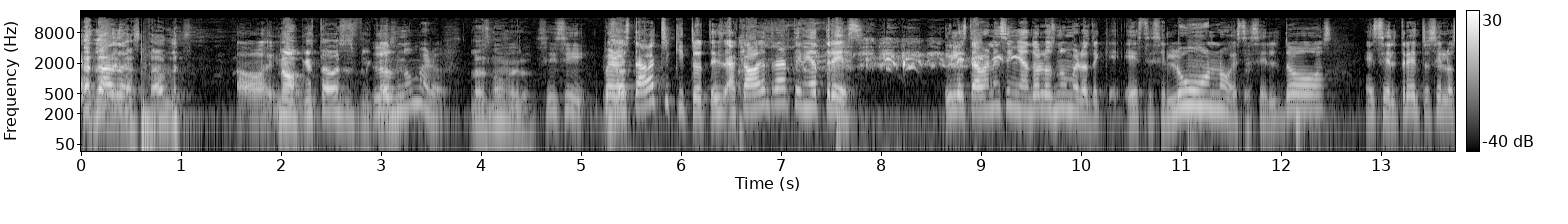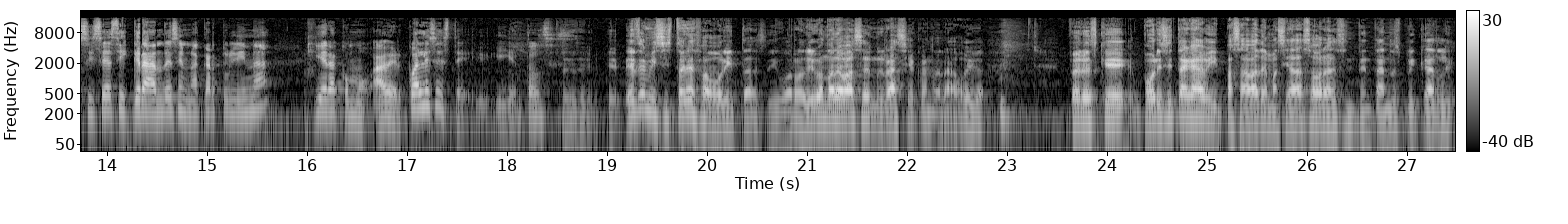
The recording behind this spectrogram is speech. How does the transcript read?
acuerdas la sepa? de las tablas. Ay, No, ¿qué estabas explicando? Los números. Los números. Sí, sí. Pero sea- estaba chiquito. Acaba de entrar, tenía tres. Y le estaban enseñando los números de que este es el 1, este es el 2, este es el 3. Entonces los hice así grandes en una cartulina. Y era como, a ver, ¿cuál es este? Y, y entonces. Sí, sí. Es de mis historias favoritas. Digo, Rodrigo no le va a hacer gracia cuando la oiga. Pero es que, pobrecita Gaby, pasaba demasiadas horas intentando explicarle.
